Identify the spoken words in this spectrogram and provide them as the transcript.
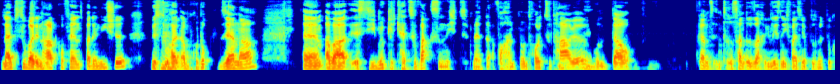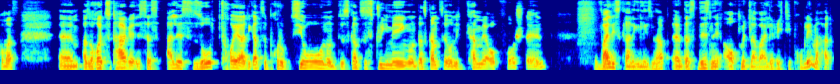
Bleibst du bei den Hardcore-Fans, bei der Nische, bist mhm. du halt am Produkt sehr nah. Ähm, aber ist die Möglichkeit zu wachsen nicht mehr vorhanden. Und heutzutage, mhm. und da ganz interessante Sache gelesen, ich weiß nicht, ob du es mitbekommen hast, ähm, also heutzutage ist das alles so teuer, die ganze Produktion und das ganze Streaming und das Ganze. Und ich kann mir auch vorstellen, weil ich es gerade gelesen habe, äh, dass Disney auch mittlerweile richtig Probleme hat.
